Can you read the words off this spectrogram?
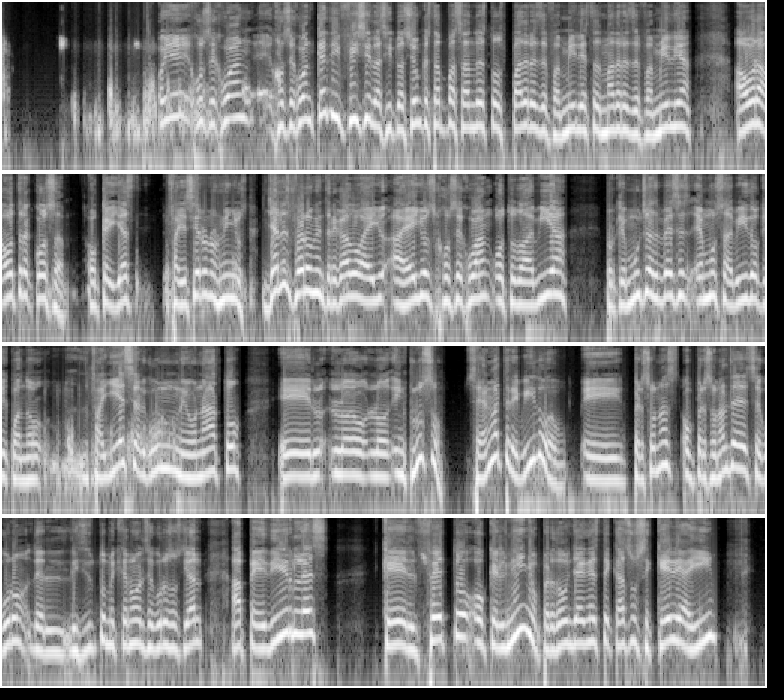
Oye, José Juan, eh, José Juan, qué difícil la situación que están pasando estos padres de familia, estas madres de familia. Ahora, otra cosa, ok, ya fallecieron los niños, ¿ya les fueron entregados a ellos, a ellos, José Juan, o todavía? Porque muchas veces hemos sabido que cuando fallece algún neonato, eh, lo, incluso se han atrevido eh, personas o personal del seguro, del Instituto Mexicano del Seguro Social, a pedirles que el feto o que el niño, perdón, ya en este caso se quede ahí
